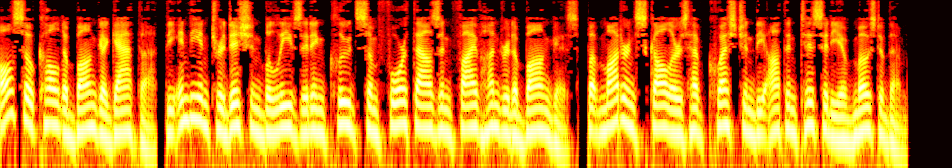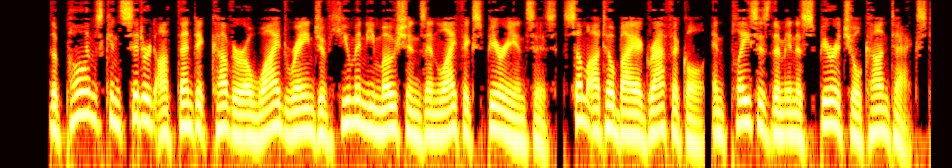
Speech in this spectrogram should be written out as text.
Also called Abhanga Gatha, the Indian tradition believes it includes some 4,500 Abhangas, but modern scholars have questioned the authenticity of most of them. The poems considered authentic cover a wide range of human emotions and life experiences, some autobiographical, and places them in a spiritual context.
